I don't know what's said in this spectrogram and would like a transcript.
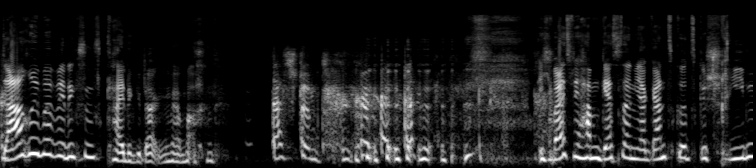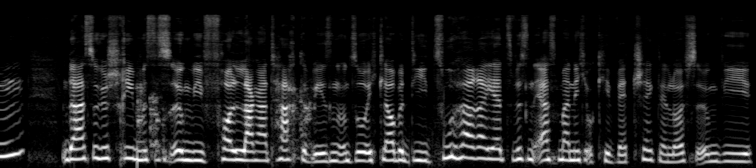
darüber wenigstens keine Gedanken mehr machen. Das stimmt. Ich weiß, wir haben gestern ja ganz kurz geschrieben. Und da hast du geschrieben, es ist irgendwie voll langer Tag gewesen und so. Ich glaube, die Zuhörer jetzt wissen erstmal nicht, okay, Wettcheck, dann läufst du irgendwie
